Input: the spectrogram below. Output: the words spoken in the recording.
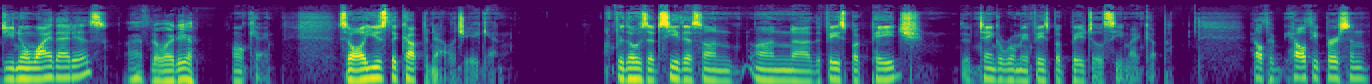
Do you know why that is? I have no idea. Okay. So I'll use the cup analogy again. For those that see this on on uh, the Facebook page, the Tango Romeo Facebook page, they'll see my cup. Healthy healthy person,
